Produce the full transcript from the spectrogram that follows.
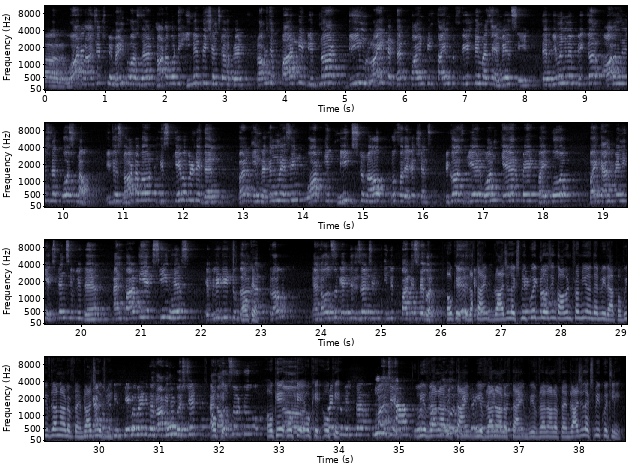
uh, what Rajashmi meant was that not about the inefficiency of it, probably the party did not deem right at that point in time to field him as a MLC. They've given him a bigger organizational post now. It is not about his capability then, but in recognizing what it needs to now do for the elections. Because he had won KR Pet by poll by campaigning extensively there, and party had seen his ability to garner Okay. crowd and also get the results in, in the party's favor. Okay, Their the time. Rajalakshmi, quick closing comment from you and then we wrap up. We've run out of time. Rajalakshmi. His capabilities are not in question, and Okay. also to Okay, uh, okay, okay, reply okay. to Yes, Majid, uh, who We've run out of time. We've run out of time. We've run out of time. Rajalakshmi, quickly.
